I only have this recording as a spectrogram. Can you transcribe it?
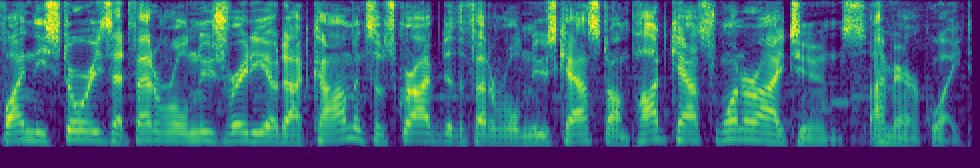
Find these stories at federalnewsradio.com and subscribe to the Federal Newscast on Podcast One or iTunes. I'm Eric White.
